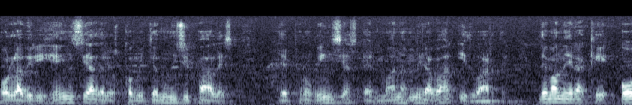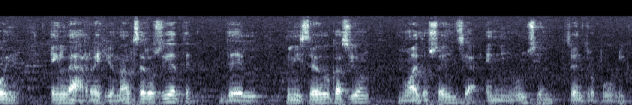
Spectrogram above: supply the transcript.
por la dirigencia de los comités municipales de provincias Hermanas Mirabal y Duarte. De manera que hoy en la Regional 07 del Ministerio de Educación no hay docencia en ningún centro público.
